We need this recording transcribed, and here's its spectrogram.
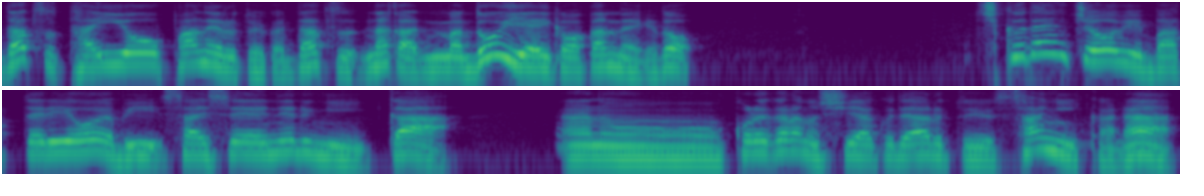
脱太陽パネルというか、脱、なんか、まあどう言えばいいかわかんないけど、蓄電池及びバッテリー及び再生エネルギーが、あのー、これからの主役であるという詐欺から、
